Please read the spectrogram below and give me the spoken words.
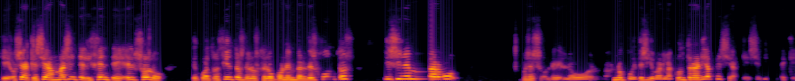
que, o sea, que sea más inteligente él solo que 400 de los que lo ponen verdes juntos y sin embargo, pues eso, no puedes llevar la contraria pese a que se dice que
